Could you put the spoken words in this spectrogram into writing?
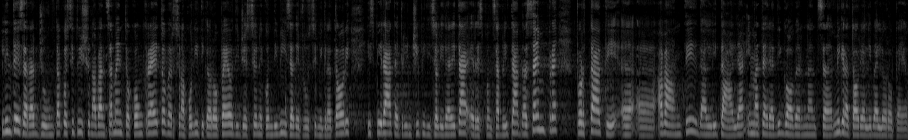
L'intesa raggiunta costituisce un avanzamento concreto verso una politica europea di gestione condivisa dei flussi migratori ispirata ai principi di solidarietà e responsabilità da sempre portati eh, eh avanti dall'Italia in materia di governance migratoria a livello europeo.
